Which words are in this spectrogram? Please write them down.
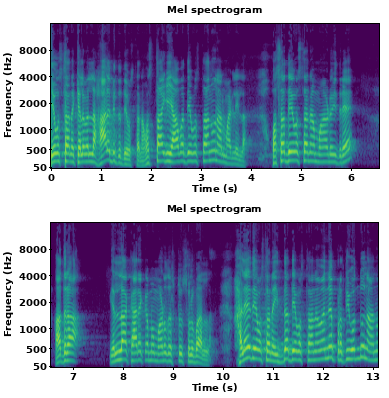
ದೇವಸ್ಥಾನ ಕೆಲವೆಲ್ಲ ಹಾಳು ಬಿದ್ದ ದೇವಸ್ಥಾನ. ಹೊಸದಾಗಿ ಯಾವ ದೇವಸ್ಥಾನವೂ ನಾನು ಮಾಡಲಿಲ್ಲ. ಹೊಸ ದೇವಸ್ಥಾನ ಮಾಡಿದರೆ ಅದರ ಎಲ್ಲ ಕಾರ್ಯಕ್ರಮ ಮಾಡೋದಷ್ಟು ಸುಲಭ ಅಲ್ಲ. ಹಳೆ ದೇವಸ್ಥಾನ ಇದ್ದ ದೇವಸ್ಥಾನವನ್ನೇ ಪ್ರತಿಯೊಂದು ನಾನು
